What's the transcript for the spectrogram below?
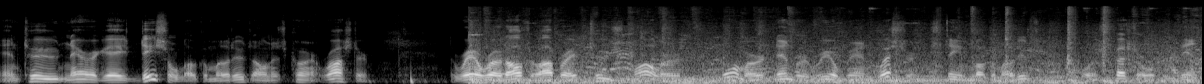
and two narrow gauge diesel locomotives on its current roster. The railroad also operates two smaller former Denver Rio Grande Western steam locomotives for special events.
